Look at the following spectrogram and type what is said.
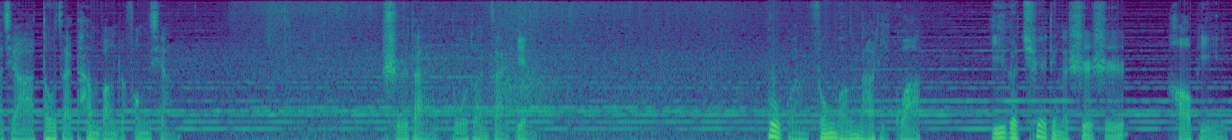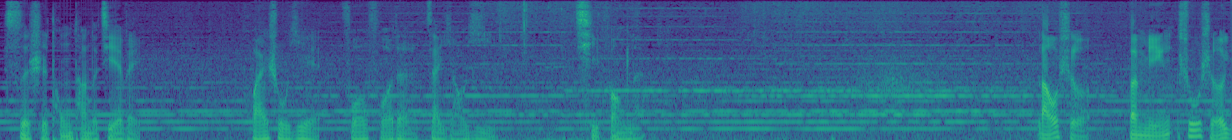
大家都在探望着风向，时代不断在变。不管风往哪里刮，一个确定的事实，好比四世同堂的结尾，槐树叶佛佛的在摇曳，起风了。老舍，本名舒舍宇，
